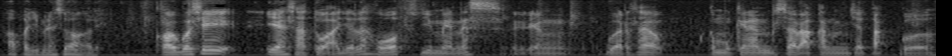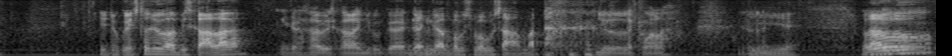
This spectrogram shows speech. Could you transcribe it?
apa Jimenez doang kali? Kalau gue sih ya satu aja lah Wolves Jimenez yang gua rasa kemungkinan besar akan mencetak gol di Newcastle juga habis kalah kan Newcastle habis kalah juga dan dan nggak bagus-bagus amat jelek malah Iya. Lalu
